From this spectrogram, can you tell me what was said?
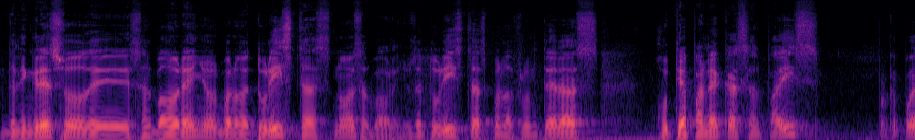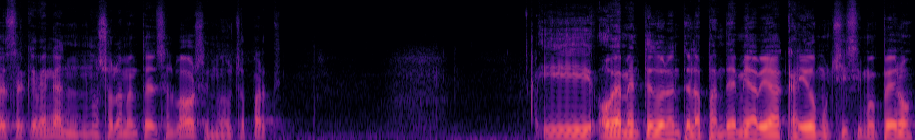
del ingreso de salvadoreños, bueno, de turistas, no de salvadoreños, de turistas por las fronteras jutiapanecas al país, porque puede ser que vengan no solamente de El Salvador, sino de otra parte. Y obviamente durante la pandemia había caído muchísimo, pero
